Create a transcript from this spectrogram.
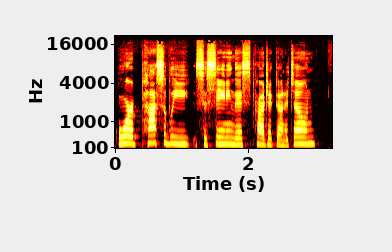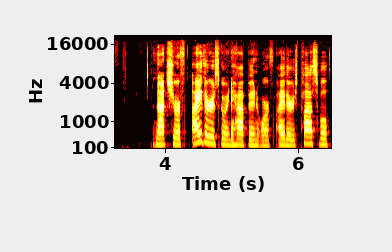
or possibly sustaining this project on its own. Not sure if either is going to happen or if either is possible,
